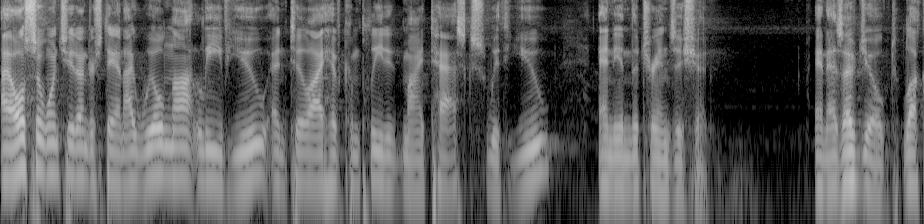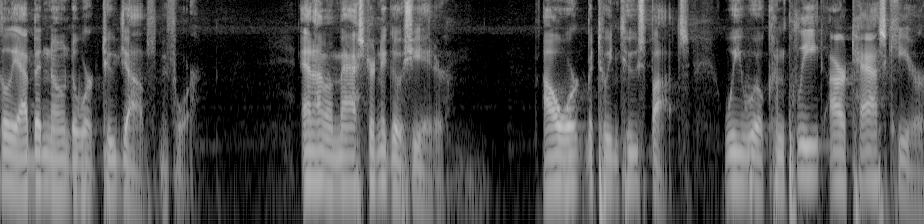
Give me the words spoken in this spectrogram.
I also want you to understand I will not leave you until I have completed my tasks with you and in the transition. And as I've joked, luckily I've been known to work two jobs before. And I'm a master negotiator. I'll work between two spots. We will complete our task here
